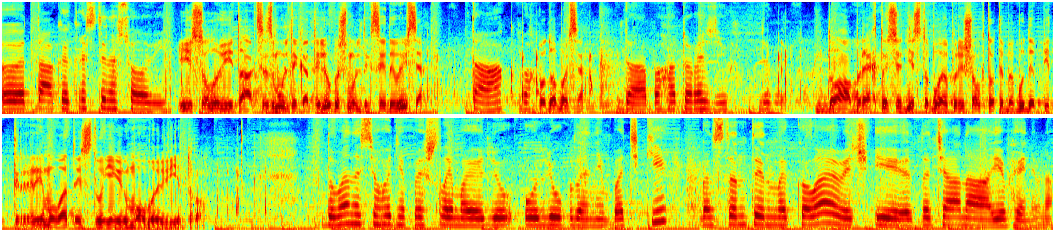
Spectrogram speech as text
Е, так, і Кристина Соловій. І Соловій, так, це з мультика. Ти любиш мультик цей дивився? Так, ба- Подобався? да, багато разів. дивлюсь. Добре, хто сьогодні з тобою прийшов, хто тебе буде підтримувати з твоєю мовою вітру? До мене сьогодні прийшли мої лю- улюблені батьки Константин Миколайович і Тетяна Євгенівна.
